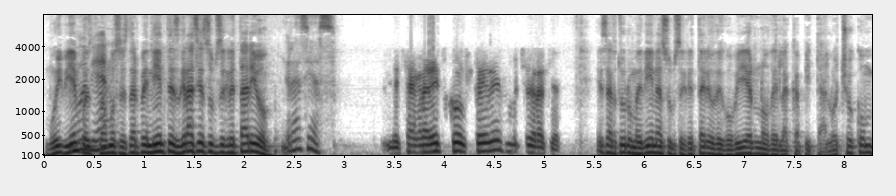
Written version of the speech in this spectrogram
Muy bien, pues vamos a estar pendientes. Gracias, subsecretario. Gracias. Les agradezco a ustedes, muchas gracias. Es Arturo Medina, subsecretario de Gobierno de la capital, 8 con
